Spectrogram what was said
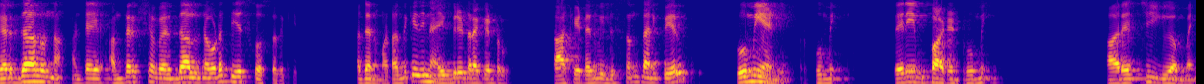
వ్యర్థాలు ఉన్న అంటే అంతరిక్ష వ్యర్థాలు ఉన్నా కూడా తీసుకొస్తుంది కింద. అదనమాట. అందుకే దీన్ని హైబ్రిడ్ రాకెట్ రాకెట్ అని పిలుస్తాం. దాని పేరు రూమి అండి. RHUMI very important RHUMI RHUMI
